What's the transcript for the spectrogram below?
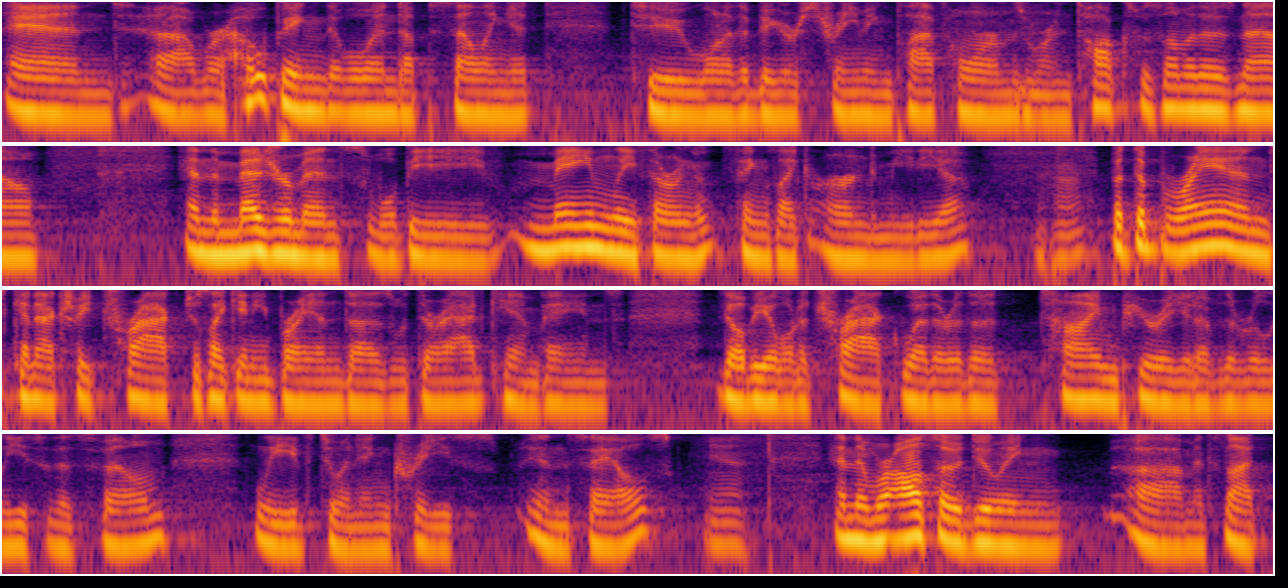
And uh, we're hoping that we'll end up selling it to one of the bigger streaming platforms. We're in talks with some of those now. And the measurements will be mainly th- things like earned media. Uh-huh. But the brand can actually track, just like any brand does with their ad campaigns, they'll be able to track whether the time period of the release of this film leads to an increase in sales. Yeah. And then we're also doing um, it's not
